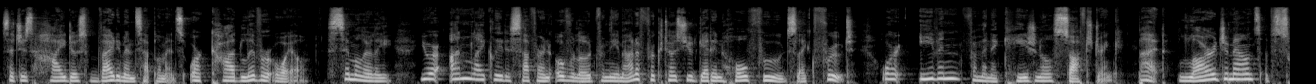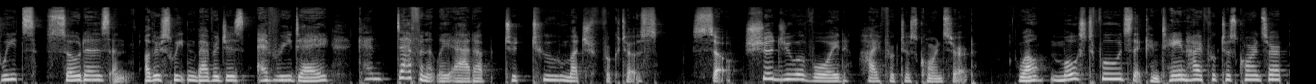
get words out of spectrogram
such as high dose vitamin supplements or cod liver oil. Similarly, you are unlikely to suffer an overload from the amount of fructose you'd get in whole foods like fruit, or even from an occasional soft drink. But large amounts of sweets, sodas, and other sweetened beverages every day can definitely add up to too much fructose. So, should you avoid high fructose corn syrup? Well, most foods that contain high fructose corn syrup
